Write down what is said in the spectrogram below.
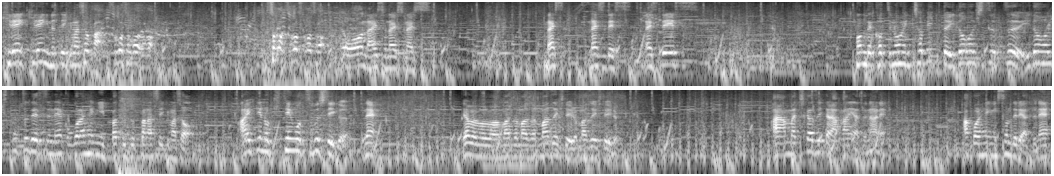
きれいきれいに塗っていきましょうか。そこそこそこ。そこそこそこおおナイスナイスナイス。ナイス。ナイスです。ナイスです。ほんでこっちの方にちょびっと移動しつつ移動しつつですねここら辺に一発ぶっ放していきましょう。相手の起点を潰していく。ね。やばいやばいまずまずまずい人いるまずい人いる。ああんま近づいたらあかんやつねあれ。あこら辺に潜んでるやつね。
